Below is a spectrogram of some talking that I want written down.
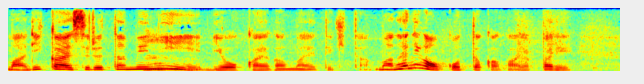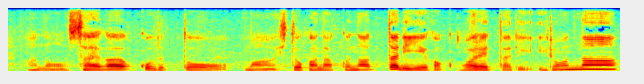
まあ、理解するために妖怪が生まれてきた、まあ、何が起こったかがやっぱりあの災害が起こると、まあ、人が亡くなったり家が壊れたりいろんな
